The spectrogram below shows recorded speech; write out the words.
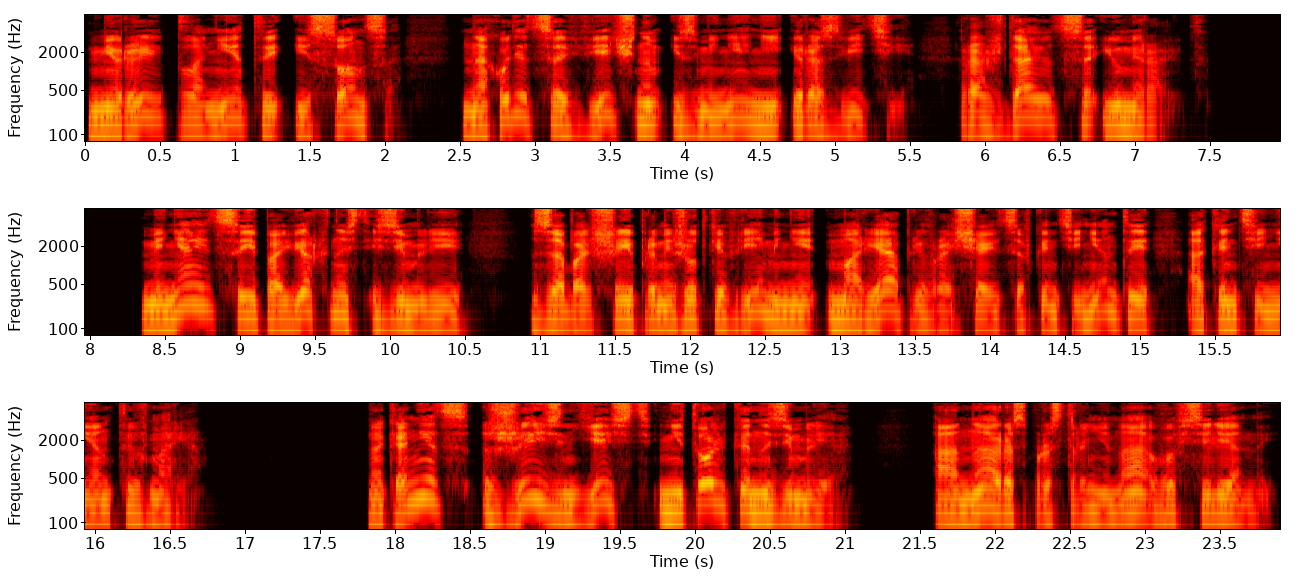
Миры, планеты и Солнце находятся в вечном изменении и развитии, рождаются и умирают. Меняется и поверхность Земли, за большие промежутки времени моря превращаются в континенты, а континенты — в моря. Наконец, жизнь есть не только на Земле. Она распространена во Вселенной.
